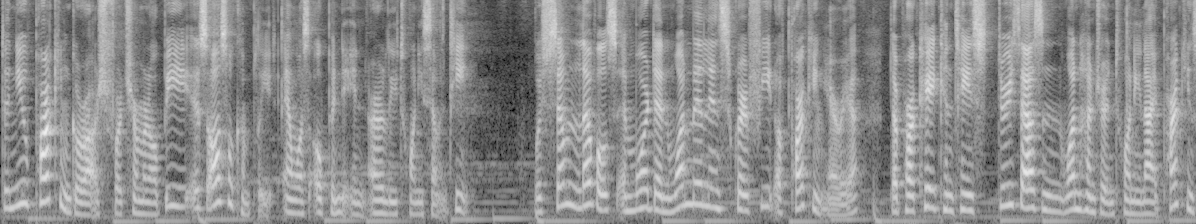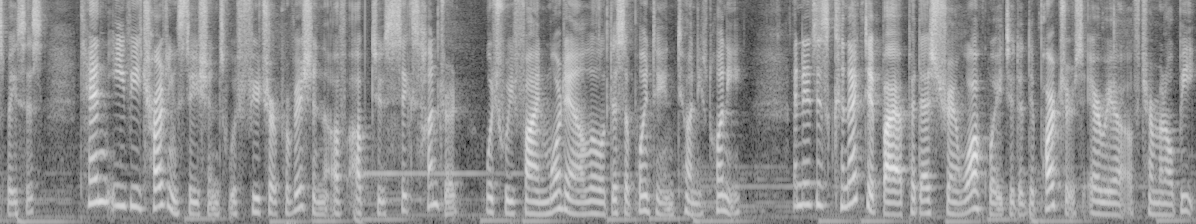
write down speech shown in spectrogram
The new parking garage for Terminal B is also complete and was opened in early 2017. With 7 levels and more than 1 million square feet of parking area, the parkade contains 3,129 parking spaces, 10 EV charging stations with future provision of up to 600, which we find more than a little disappointing in 2020, and it is connected by a pedestrian walkway to the departures area of Terminal B.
